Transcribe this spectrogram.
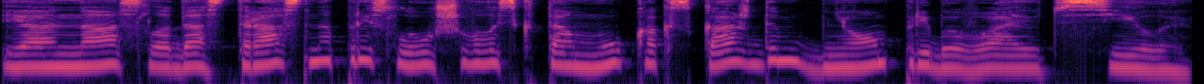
И она сладострастно прислушивалась к тому, как с каждым днем прибывают силы.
